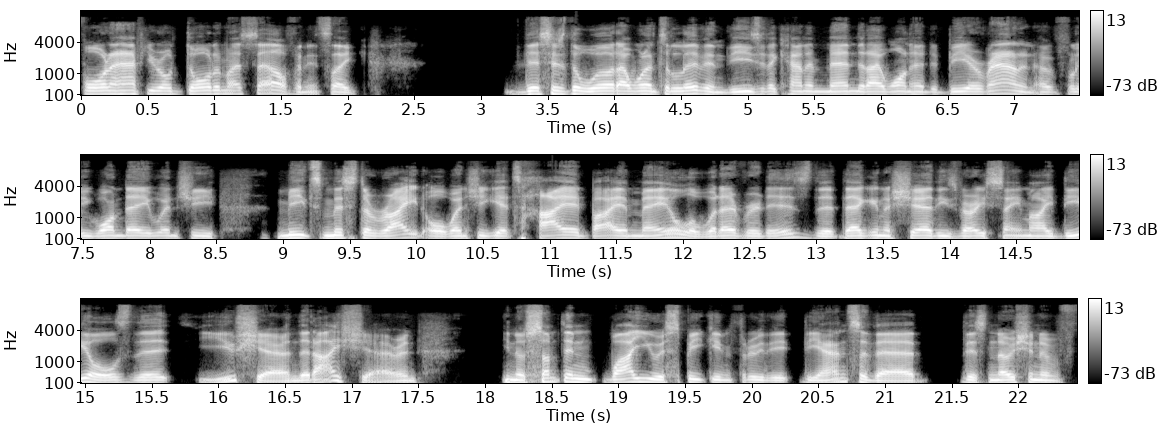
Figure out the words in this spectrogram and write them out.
four and a half year old daughter myself, and it's like this is the world I wanted to live in. These are the kind of men that I want her to be around. And hopefully, one day when she meets Mr. Right or when she gets hired by a male or whatever it is, that they're going to share these very same ideals that you share and that I share. And, you know, something while you were speaking through the, the answer there, this notion of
